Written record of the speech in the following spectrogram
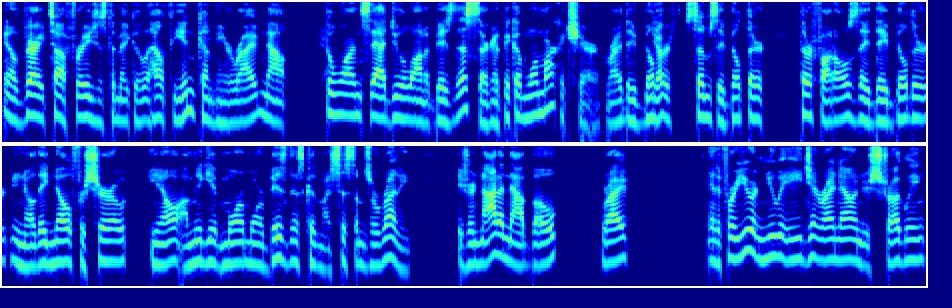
you know, very tough for agents to make a healthy income here, right? Now, yeah. the ones that do a lot of business, they're going to pick up more market share, right? They built yep. their systems, they built their their funnels, they they build their, you know, they know for sure, you know, I'm going to get more and more business because my systems are running. If you're not in that boat, right? And if you're a new agent right now and you're struggling,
